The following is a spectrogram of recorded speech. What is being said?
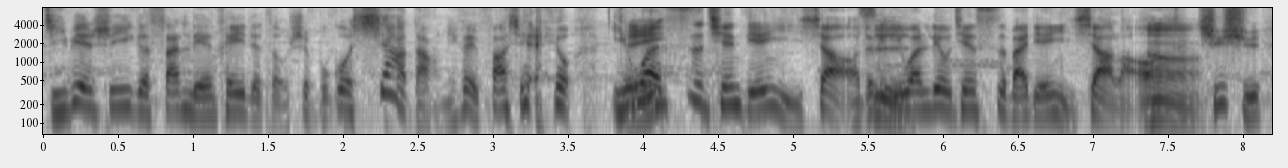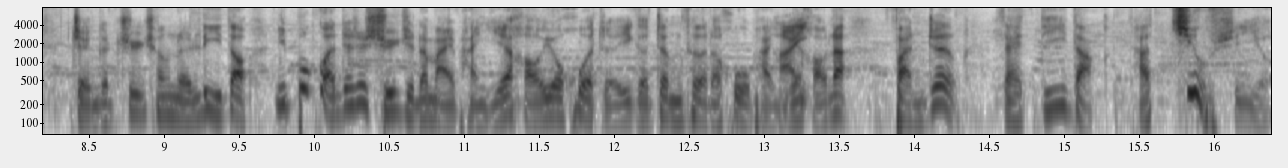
即便是一个三连黑的走势，不过下档你可以发现，哎呦，一万四千点以下啊，这个一万六千四百点以下了哦。嗯、其实整个支撑的力道，你不管这是实质的买盘也好，又或者一个政策的护盘也好，那反正。在低档，它就是有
